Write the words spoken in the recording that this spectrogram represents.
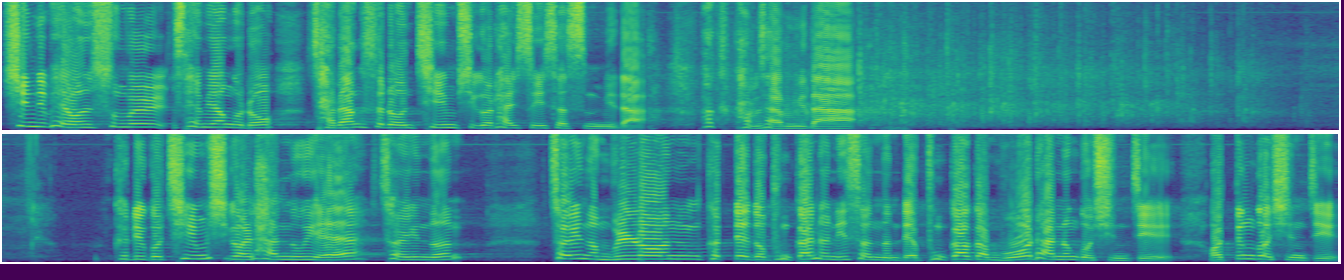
신입 회원 23명으로 자랑스러운 취임식을 할 수 있었습니다. 감사합니다. 그리고 취임식을 한 후에 저희는 저희는 물론 그때도 분과는 있었는데 분과가 무엇 하는 것인지 어떤 것인지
